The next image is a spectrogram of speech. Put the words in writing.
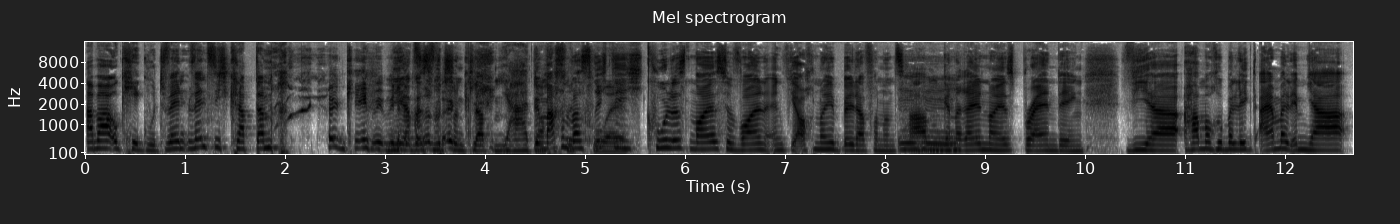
Aber okay, gut. Wenn es nicht klappt, dann machen gehen wir Nee, aber es zurück. wird schon klappen. Ja, wir doch, machen es wird was cool. richtig Cooles, Neues. Wir wollen irgendwie auch neue Bilder von uns Mhm. haben, generell neues Branding. Wir haben auch überlegt, einmal im Jahr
